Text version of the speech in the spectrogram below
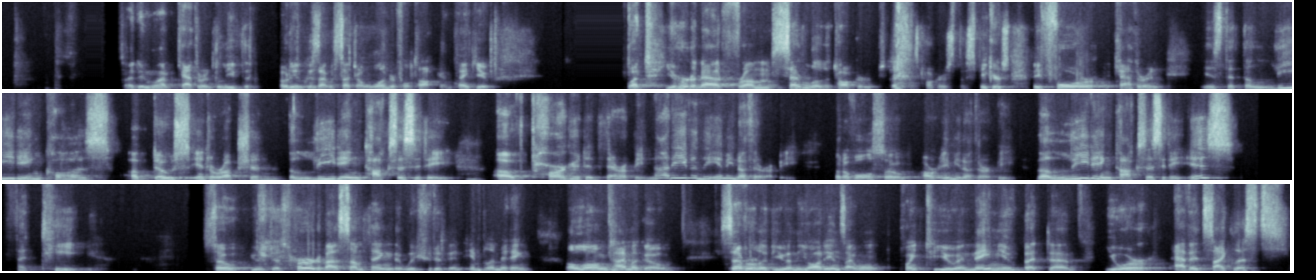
So I didn't want Kathryn to leave the podium because that was such a wonderful talk, and thank you. What you heard about from several of the talkers, talkers, the speakers before Kathryn, is that the leading cause of dose interruption, the leading toxicity of targeted therapy, not even the immunotherapy, but of also our immunotherapy, the leading toxicity is fatigue. So you just heard about something that we should have been implementing a long time ago. Several of you in the audience, I won't point to you and name you, but uh, you are avid cyclists.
